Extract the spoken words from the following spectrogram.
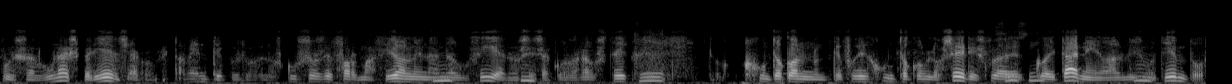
pues alguna experiencia, concretamente, pues lo de los cursos de formación en mm. Andalucía, no sé si mm. se acordará usted, junto con, que fue junto con los seres, fue coetáneo al mismo mm. tiempo.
